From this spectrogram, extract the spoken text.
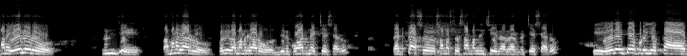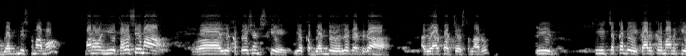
మన ఏలూరు నుంచి రమణ గారు కొలి రమణ గారు దీన్ని కోఆర్డినేట్ చేశారు. రెడ్ క్రాస్ సంస్థకు సంబంధించి చేశారు. ఈ ఏదైతే ఇప్పుడు ఈ యొక్క బ్లడ్ ఇస్తున్నామో మనం ఈ తలసీమ ఈ యొక్క పేషెంట్స్కి ఈ యొక్క బ్లడ్ వెళ్ళేటట్టుగా అది ఏర్పాటు చేస్తున్నారు. ఈ ఈ చక్కటి కార్యక్రమానికి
